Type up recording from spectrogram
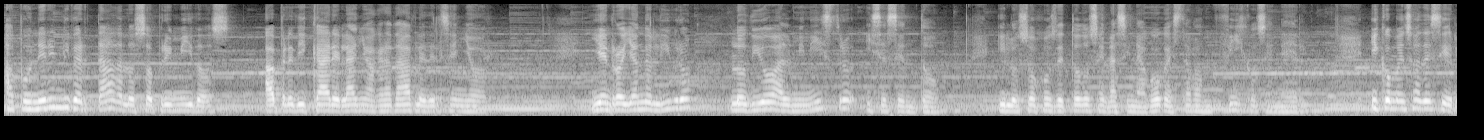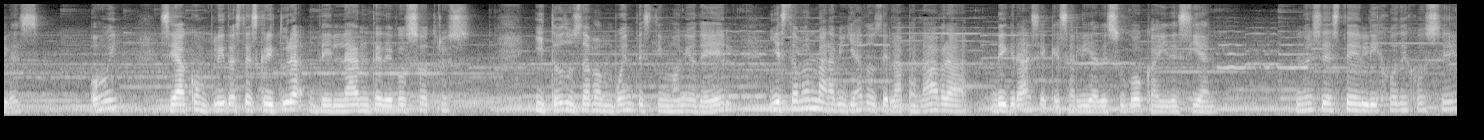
a poner en libertad a los oprimidos, a predicar el año agradable del Señor. Y enrollando el libro, lo dio al ministro y se sentó. Y los ojos de todos en la sinagoga estaban fijos en él. Y comenzó a decirles, hoy se ha cumplido esta escritura delante de vosotros. Y todos daban buen testimonio de él y estaban maravillados de la palabra de gracia que salía de su boca y decían, ¿no es este el hijo de José?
